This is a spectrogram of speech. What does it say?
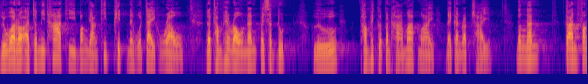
หรือว่าเราอาจจะมีท่าทีบางอย่างที่ผิดในหัวใจของเรา และทำให้เรานั้นไปสะดุด หรือทำให้เกิดปัญหามากมายในการรับใช้ ดังนั้นการฟัง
